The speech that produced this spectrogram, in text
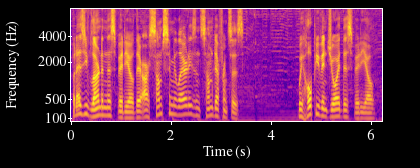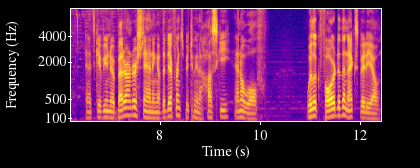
But as you've learned in this video, there are some similarities and some differences. We hope you've enjoyed this video, and it's given you a better understanding of the difference between a husky and a wolf. We look forward to the next video.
